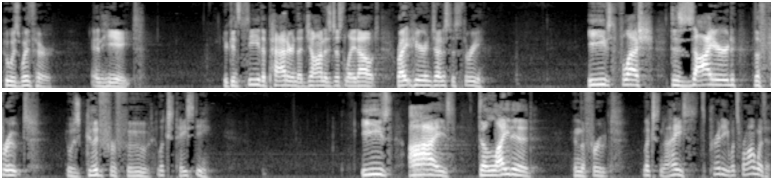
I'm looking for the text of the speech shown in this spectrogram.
who was with her, and he ate. You can see the pattern that John has just laid out right here in Genesis 3. Eve's flesh desired the fruit. It was good for food. It looks tasty. Eve's eyes delighted in the fruit. It looks nice. It's pretty. What's wrong with it?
